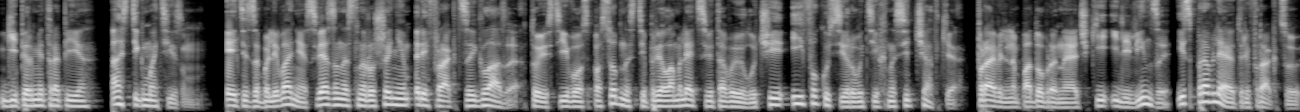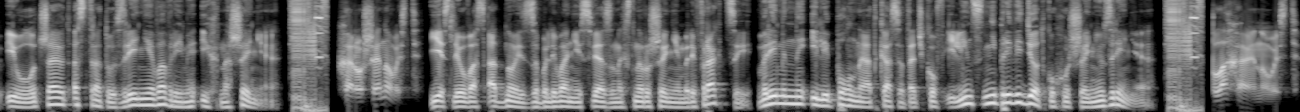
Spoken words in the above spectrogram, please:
гиперметропия, астигматизм. Эти заболевания связаны с нарушением рефракции глаза, то есть его способности преломлять световые лучи и фокусировать их на сетчатке. Правильно подобранные очки или линзы исправляют рефракцию и улучшают остроту зрения во время их ношения. Хорошая новость. Если у вас одно из заболеваний, связанных с нарушением рефракции, временный или полный отказ от очков и линз не приведет к ухудшению зрения. Плохая новость.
